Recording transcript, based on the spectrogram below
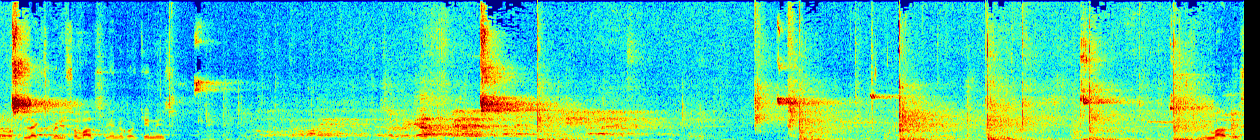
Ο Βασιλάκης μπαίνει στο μάτσο, βγαίνει ο Κοκκίνης. Δημάδης.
